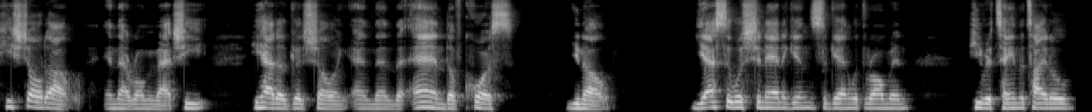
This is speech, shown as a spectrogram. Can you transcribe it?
he showed out in that Roman match. He he had a good showing, and then the end, of course, you know, yes, it was shenanigans again with Roman. He retained the title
